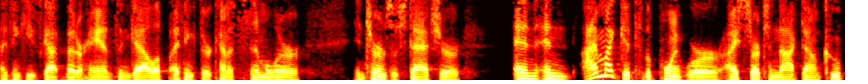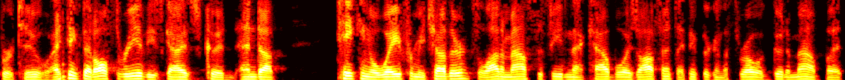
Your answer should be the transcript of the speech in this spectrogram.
I think he's got better hands than Gallup. I think they're kind of similar in terms of stature. And, and I might get to the point where I start to knock down Cooper too. I think that all three of these guys could end up taking away from each other. It's a lot of mouths to feed in that Cowboys offense. I think they're going to throw a good amount, but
